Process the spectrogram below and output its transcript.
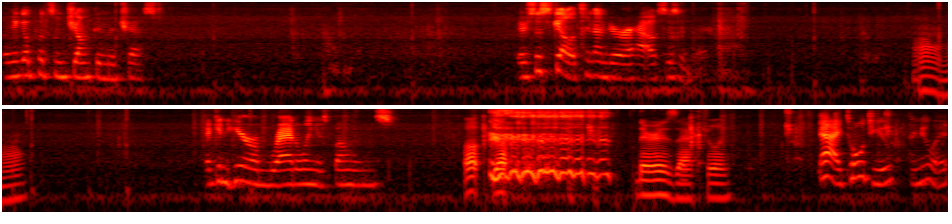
let me go put some junk in the chest. There's a skeleton under our house, isn't there? I don't know. I can hear him rattling his bones. Oh, yep. there is actually. Yeah, I told you. I knew it.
